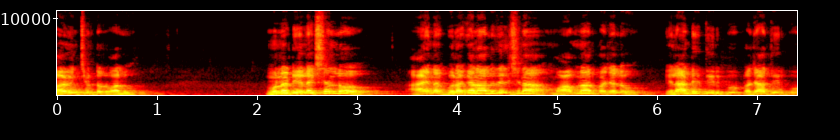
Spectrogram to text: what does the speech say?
భావించుంటారు వాళ్ళు. మొన్నటి ఎలక్షన్లో ఆయన గుణగణాలు తెలిసిన మామ్నార్ ప్రజలు ఎలాంటి తీర్పు ప్రజా తీర్పు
